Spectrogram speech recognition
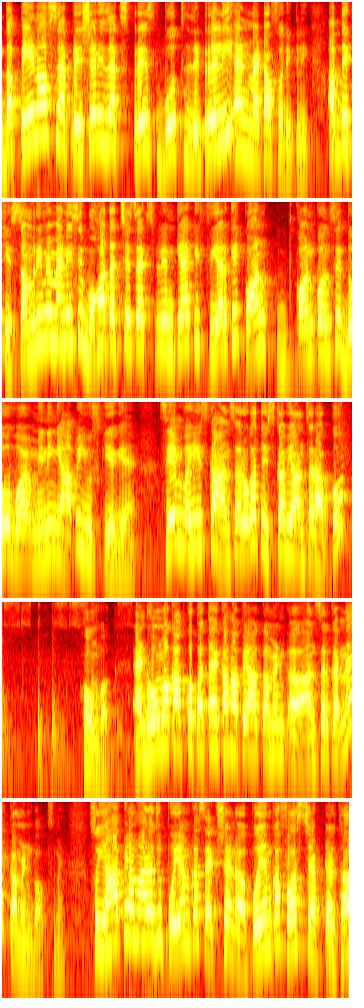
the pain of separation is expressed both literally and metaphorically अब देखिए समरी में मैंने इसे बहुत अच्छे से एक्सप्लेन किया है कि फियर के कौन कौन कौन से दो मीनिंग यहाँ पे यूज़ किए गए हैं। सेम वही इसका आंसर होगा तो इसका भी आंसर आपको होमवर्क एंड होमवर्क आपको पता है कहाँ पे कमेंट आंसर करना है? कमेंट बॉक्स में. सो so, यहाँ पे हमारा जो पोयम का सेक्शन पोयम का फ़र्स्ट चैप्टर था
